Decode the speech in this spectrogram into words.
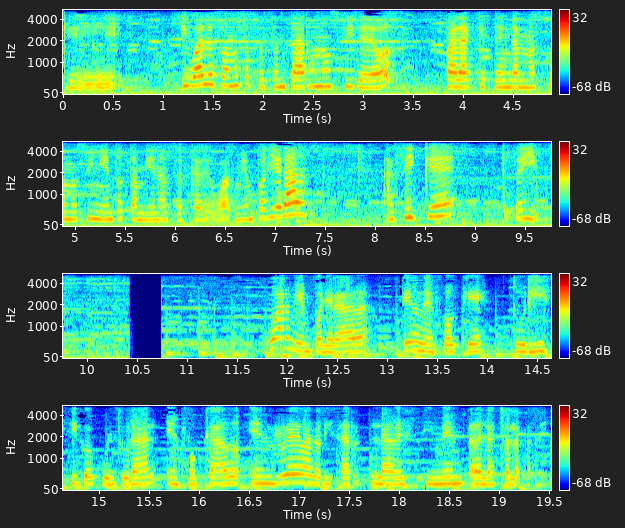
que igual les vamos a presentar unos videos para que tengan más conocimiento también acerca de Warmi Empollerada. Así que seguimos. Warmi Empollerada tiene un enfoque turístico cultural enfocado en revalorizar la vestimenta de la chola paseña.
